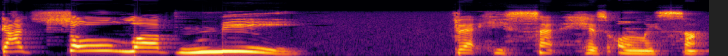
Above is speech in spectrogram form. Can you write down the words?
God so loved me that he sent his only son.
